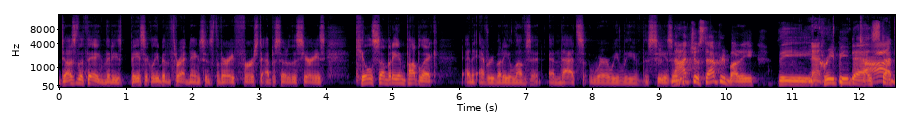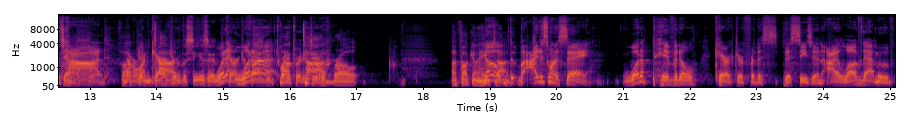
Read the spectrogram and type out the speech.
does the thing that he's basically been threatening since the very first episode of the series, kills somebody in public, and everybody loves it. And that's where we leave the season. Not just everybody, the Not- creepy dad, Todd. stepdad. Todd. Number one character Todd. of the season. What a- what a- of Fuck 2022. Todd, bro. I fucking hate no, Todd. th- but I just want to say, what a pivotal character for this this season. I love that move.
